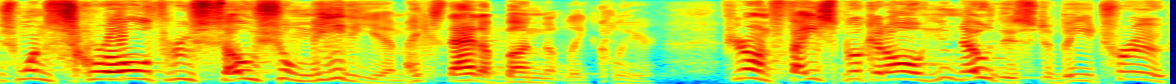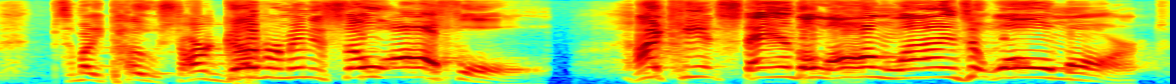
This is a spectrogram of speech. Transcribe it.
Just one scroll through social media makes that abundantly clear. If you're on Facebook at all, you know this to be true. Somebody posts, Our government is so awful. I can't stand the long lines at Walmart.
